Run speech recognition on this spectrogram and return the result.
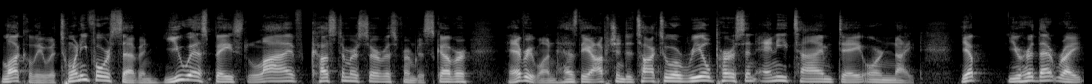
Luckily, with 24 7 US based live customer service from Discover, everyone has the option to talk to a real person anytime, day or night. Yep, you heard that right.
